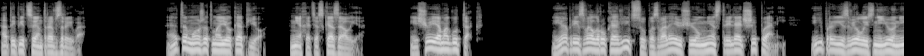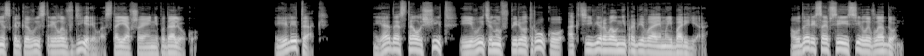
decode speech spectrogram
от эпицентра взрыва. «Это может мое копье», — нехотя сказал я. «Еще я могу так». Я призвал рукавицу, позволяющую мне стрелять шипами, и произвел из нее несколько выстрелов в дерево, стоявшее неподалеку. Или так. Я достал щит и, вытянув вперед руку, активировал непробиваемый барьер. «Ударь со всей силы в ладонь»,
